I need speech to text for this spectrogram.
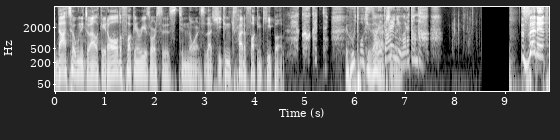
That's how we need to allocate all the fucking resources to Norn so that she can try to fucking keep up. Hey, who told you that? Actually? Zenith!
